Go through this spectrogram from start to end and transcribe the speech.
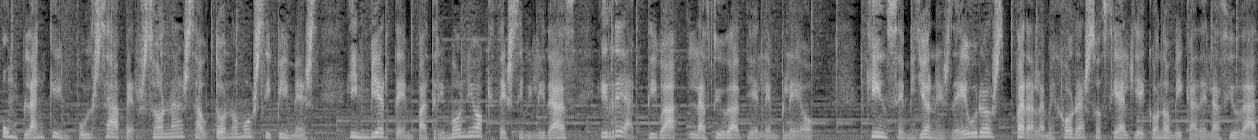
Un plan que impulsa a personas, autónomos y pymes, invierte en patrimonio, accesibilidad y reactiva la ciudad y el empleo. 15 millones de euros para la mejora social y económica de la ciudad.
